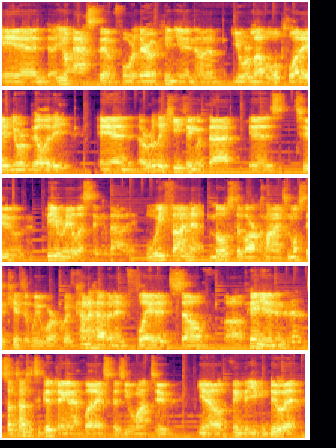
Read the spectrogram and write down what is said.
and uh, you know, ask them for their opinion on your level of play and your ability. And a really key thing with that is to be realistic about it. We find that most of our clients, most of the kids that we work with, kind of have an inflated self uh, opinion, and sometimes it's a good thing in athletics because you want to, you know, think that you can do it.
